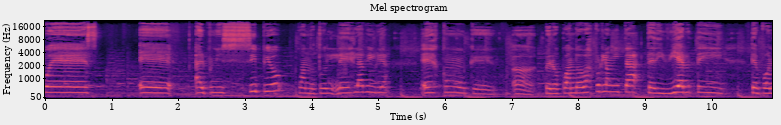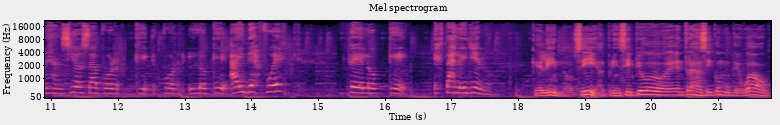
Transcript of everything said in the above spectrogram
Pues eh, al principio, cuando tú lees la Biblia, es como que, uh, pero cuando vas por la mitad te divierte y te pones ansiosa porque, por lo que hay después de lo que estás leyendo. Qué lindo, sí, al principio entras así como que, wow,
